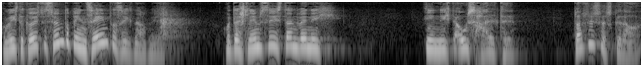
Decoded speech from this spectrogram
Und wenn ich der größte Sünder bin, sehnt er sich nach mir. Und das Schlimmste ist dann, wenn ich ihn nicht aushalte. Das ist es genau,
